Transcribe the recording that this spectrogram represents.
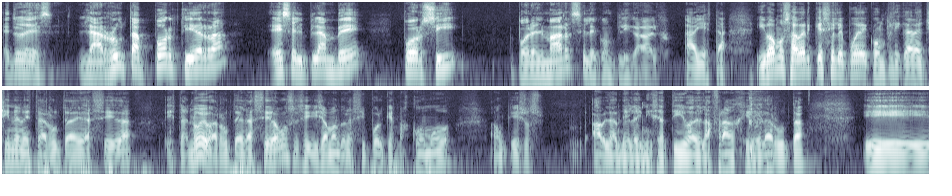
Entonces, la ruta por tierra es el plan B por si por el mar se le complica algo. Ahí está. Y vamos a ver qué se le puede complicar a China en esta ruta de la seda, esta nueva ruta de la seda. Vamos a seguir llamándola así porque es más cómodo, aunque ellos hablan de la iniciativa de la franja y de la ruta. Eh,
